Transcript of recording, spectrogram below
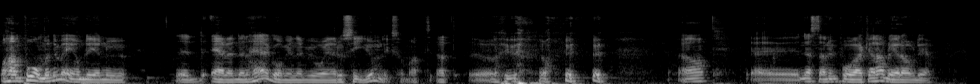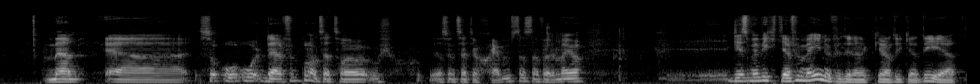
och han påminner mig om det nu eh, Även den här gången när vi var i Aeroseum liksom att, att uh, hur, Ja uh, Nästan hur påverkad han blev av det men eh, så, och, och, därför på något sätt har jag Jag ska inte säga att jag skäms nästan för det men jag det som är viktigare för mig nu för tiden kan jag tycka det är att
